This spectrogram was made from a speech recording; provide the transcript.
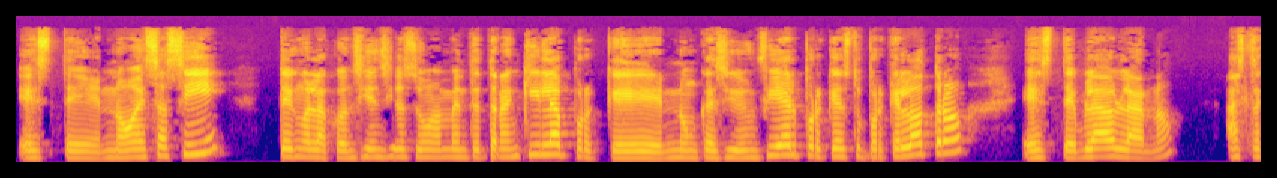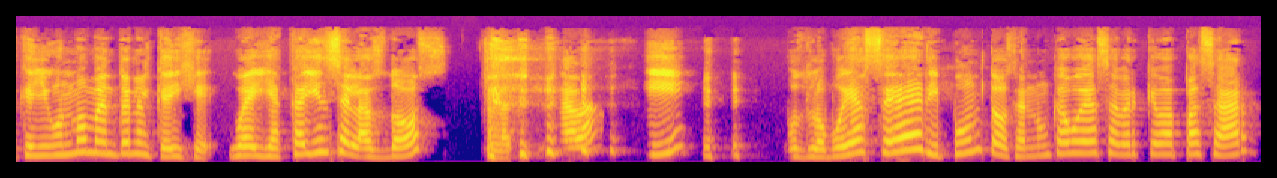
este, no es así, tengo la conciencia sumamente tranquila porque nunca he sido infiel, porque esto, porque el otro, este, bla, bla, ¿no? Hasta que llegó un momento en el que dije, güey, ya cállense las dos, la y pues lo voy a hacer y punto, o sea, nunca voy a saber qué va a pasar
